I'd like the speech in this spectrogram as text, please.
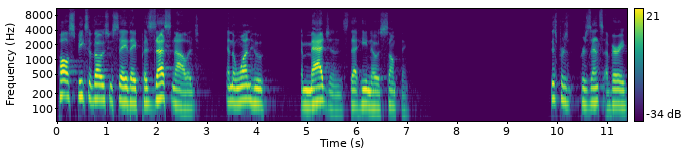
Paul speaks of those who say they possess knowledge and the one who imagines that he knows something. This pre- presents a very,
